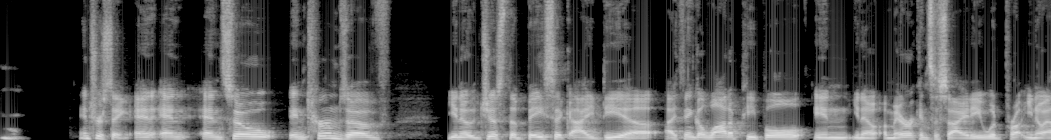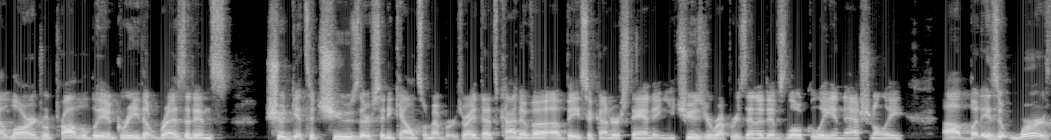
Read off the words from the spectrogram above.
whom. Interesting. And and and so in terms of you know just the basic idea, I think a lot of people in you know American society would pro- you know at large would probably agree that residents should get to choose their city council members, right? That's kind of a, a basic understanding. You choose your representatives locally and nationally. Uh, but is it worth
